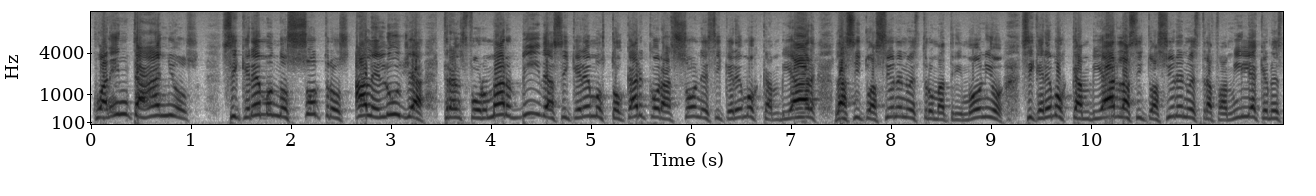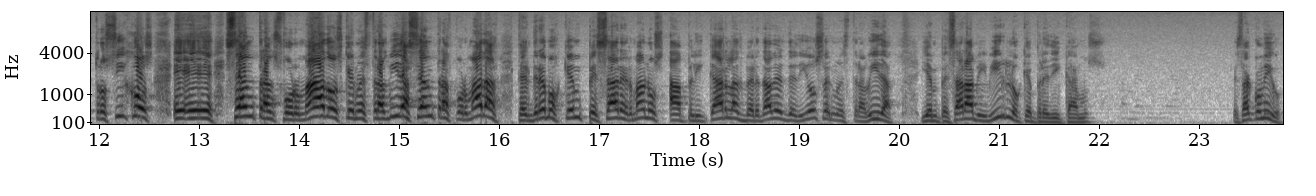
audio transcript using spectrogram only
40 años. Si queremos nosotros, aleluya, transformar vidas, si queremos tocar corazones, si queremos cambiar la situación en nuestro matrimonio, si queremos cambiar la situación en nuestra familia, que nuestros hijos eh, eh, sean transformados, que nuestras vidas sean transformadas, tendremos que empezar, hermanos, a aplicar las verdades de Dios en nuestra vida y empezar a vivir lo que predicamos. ¿Está conmigo?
